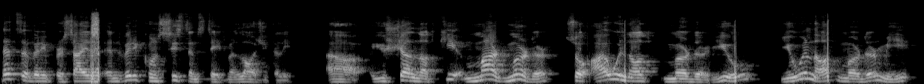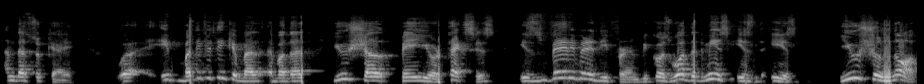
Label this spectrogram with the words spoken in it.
that's a very precise and very consistent statement logically. Uh, you shall not kill mur- murder, so I will not murder you. You will not murder me, and that's okay. Well, if, but if you think about about that, you shall pay your taxes is very, very different because what that means is, is you should not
